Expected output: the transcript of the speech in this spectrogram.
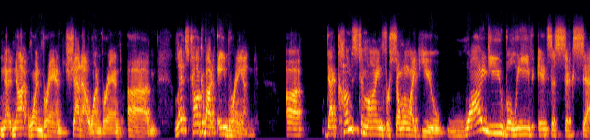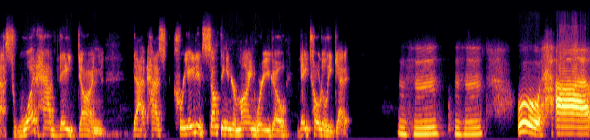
No, not one brand, shout out one brand. Um, let's talk about a brand. Uh, that comes to mind for someone like you. Why do you believe it's a success? What have they done that has created something in your mind where you go, they totally get it? Mm hmm. Mm hmm. Ooh. Uh,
